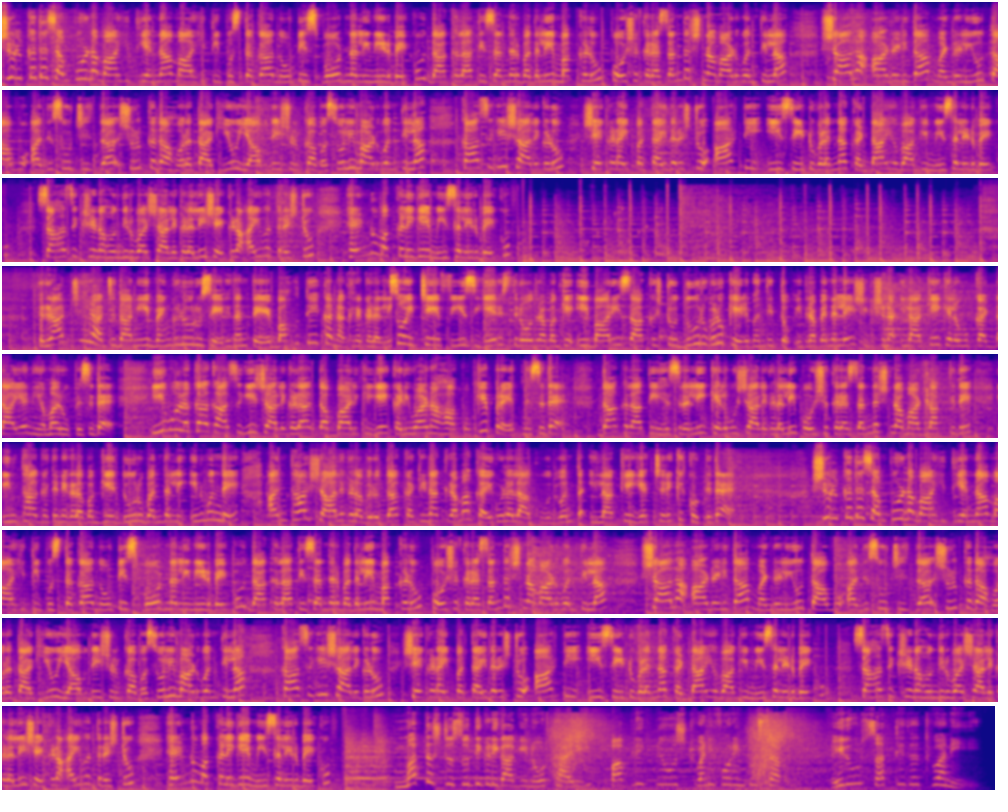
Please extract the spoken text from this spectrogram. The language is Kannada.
ಶುಲ್ಕದ ಸಂಪೂರ್ಣ ಮಾಹಿತಿಯನ್ನ ಮಾಹಿತಿ ಪುಸ್ತಕ ನೋಟಿಸ್ ಬೋರ್ಡ್ನಲ್ಲಿ ನೀಡಬೇಕು. ದಾಖಲಾತಿ ಸಂದರ್ಭದಲ್ಲಿ ಮಕ್ಕಳು ಪೋಷಕರ ಸಂದರ್ಶನ ಮಾಡುವಂತಿಲ್ಲ. ಶಾಲಾ ಆಡಳಿತ ಮಂಡಳಿಯು ತಾವು ಅಧಿಸೂಚಿಸಿದ ಶುಲ್ಕದ ಹೊರತಾಗಿಯೂ ಯಾವುದೇ ಶುಲ್ಕ ವಸೂಲಿ ಮಾಡುವಂತಿಲ್ಲ. ಖಾಸಗಿ ಶಾಲೆಗಳು ಶೇಕಡ ಇಪ್ಪತ್ತೈದರಷ್ಟು ಆರ್ಟಿಇ ಸೀಟುಗಳನ್ನು ಕಡ್ಡಾಯವಾಗಿ ಮೀಸಲಿಡಬೇಕು. ಸಹ ಶಿಕ್ಷಣ ಹೊಂದಿರುವ ಶಾಲೆಗಳಲ್ಲಿ ಶೇಕಡ ಐವತ್ತರಷ್ಟು ಹೆಣ್ಣು ಮಕ್ಕಳಿಗೆ ಮೀಸಲಿರಬೇಕು ರಾಜ್ಯ ರಾಜಧಾನಿ ಬೆಂಗಳೂರು ಸೇರಿದಂತೆ ಬಹುತೇಕ ನಗರಗಳಲ್ಲಿ ಸ್ವಚ್ಛೆ ಫೀಸ್ ಏರಿಸ್ತಿರೋದ್ರ ಬಗ್ಗೆ ಈ ಬಾರಿ ಸಾಕಷ್ಟು ದೂರುಗಳು ಕೇಳಿಬಂದಿತ್ತು ಇದರ ಬೆನ್ನಲ್ಲೇ ಶಿಕ್ಷಣ ಇಲಾಖೆ ಕೆಲವು ಕಡ್ಡಾಯ ನಿಯಮ ರೂಪಿಸಿದೆ. ಈ ಮೂಲಕ ಖಾಸಗಿ ಶಾಲೆಗಳ ದಬ್ಬಾಳಿಕೆಗೆ ಕಡಿವಾಣ ಹಾಕೋಕೆ ಪ್ರಯತ್ನಿಸಿದೆ. ದಾಖಲಾತಿ ಹೆಸರಲ್ಲಿ ಕೆಲವು ಶಾಲೆಗಳಲ್ಲಿ ಪೋಷಕರ ಸಂದರ್ಶನ ಮಾಡಲಾಗ್ತಿದೆ. ಇಂಥ ಘಟನೆಗಳ ಬಗ್ಗೆ ದೂರು ಬಂದಲ್ಲಿ ಇನ್ಮುಂದೆ ಅಂಥ ಶಾಲೆಗಳ ವಿರುದ್ಧ ಕಠಿಣ ಕ್ರಮ ಕೈಗೊಳ್ಳಲಾಗುವುದು ಅಂತ ಇಲಾಖೆ ಎಚ್ಚರಿಕೆ ಕೊಟ್ಟಿದೆ. ಶುಲ್ಕದ ಸಂಪೂರ್ಣ ಮಾಹಿತಿಯನ್ನ ಮಾಹಿತಿ ಪುಸ್ತಕ ನೋಟಿಸ್ ಬೋರ್ಡ್ನಲ್ಲಿ ನೀಡಬೇಕು. ದಾಖಲಾತಿ ಸಂದರ್ಭದಲ್ಲಿ ಮಕ್ಕಳು ಪೋಷಕರ ಸಂದರ್ಶನ ಮಾಡುವಂತಿಲ್ಲ. ಶಾಲಾ ಆಡಳಿತ ಮಂಡಳಿಯು ತಾವು ಅಧಿಸೂಚಿಸಿದ ಶುಲ್ಕದ ಹೊರತಾಗಿಯೂ ಯಾವುದೇ ಶುಲ್ಕ ವಸೂಲಿ ಮಾಡುವಂತಿಲ್ಲ. ಖಾಸಗಿ ಶಾಲೆಗಳು ಶೇಕಡಾ ಇಪ್ಪತ್ತೈದರಷ್ಟು ಆರ್ಟಿಇ ಸೀಟುಗಳನ್ನು ಕಡ್ಡಾಯವಾಗಿ ಮೀಸಲಿಡಬೇಕು. ಸಹ ಶಿಕ್ಷಣ ಹೊಂದಿರುವ ಶಾಲೆಗಳಲ್ಲಿ ಶೇಕಡ ಐವತ್ತರಷ್ಟು ಹೆಣ್ಣು ಮಕ್ಕಳಿಗೆ ಮೀಸಲಿರಬೇಕು ಮತ್ತಷ್ಟು ಸುದ್ದಿಗಳಿಗಾಗಿ ನೋಡ್ತಾ ಇರಿ Public News twenty four into seven. ಇದು ಸತ್ಯದ ಧ್ವನಿ.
